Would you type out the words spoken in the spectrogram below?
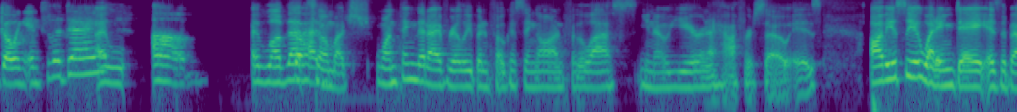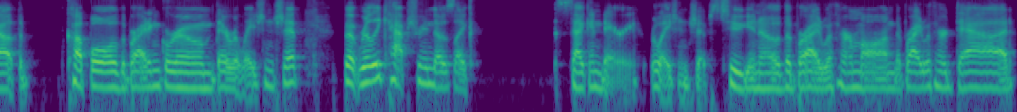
going into the day I, um, I love that so much. One thing that I've really been focusing on for the last, you know, year and a half or so is obviously a wedding day is about the couple, the bride and groom, their relationship, but really capturing those like secondary relationships too, you know, the bride with her mom, the bride with her dad,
